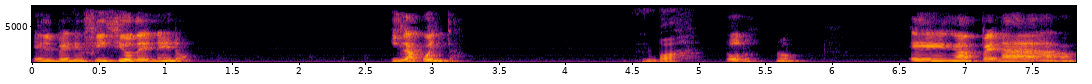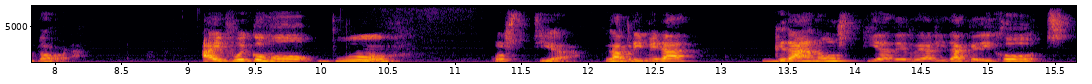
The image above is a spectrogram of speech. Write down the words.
el beneficio de enero y la cuenta, Buah. todo, ¿no? En apenas dos horas. Ahí fue como, ¡buf! hostia, la primera gran hostia de realidad que dijo, "Ch,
